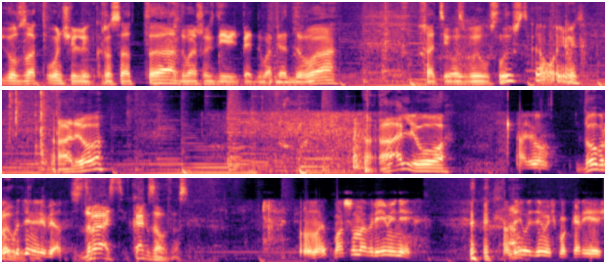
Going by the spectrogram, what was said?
Eagles закончили. Красота. 269-5252. Хотелось бы услышать кого-нибудь. Алло? Алло. Алло. Доброе Добрый утро. день, ребят. Здрасте. Как зовут вас? Ну, это машина времени. Андрей Владимирович Макаревич.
